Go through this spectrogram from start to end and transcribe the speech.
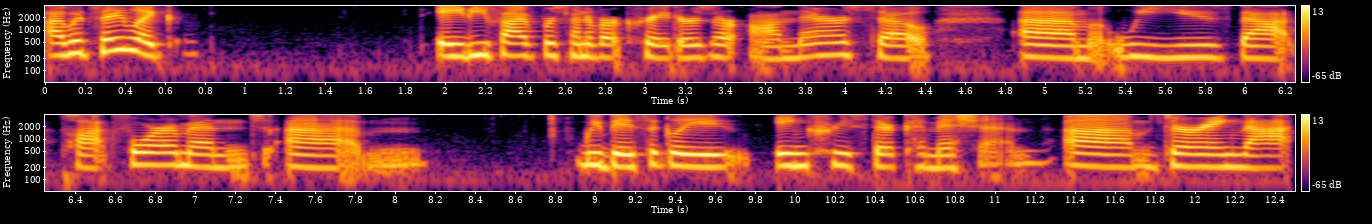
I would say like 85% of our creators are on there. So um, we use that platform and um, we basically increase their commission um, during that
